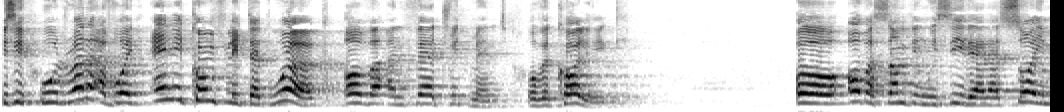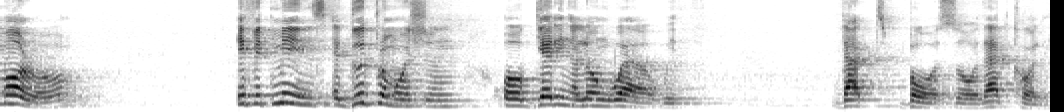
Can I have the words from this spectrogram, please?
You see, we would rather avoid any conflict at work over unfair treatment of a colleague or over something we see there that's so immoral if it means a good promotion or getting along well with that boss or that colleague.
